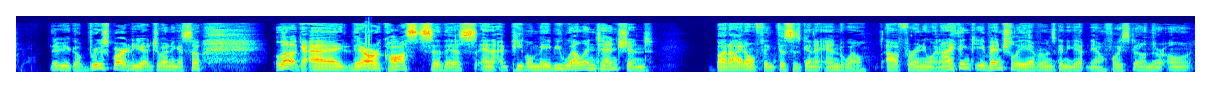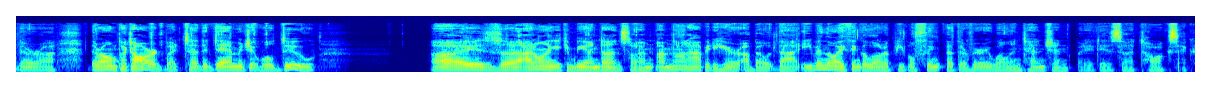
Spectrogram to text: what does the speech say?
there you go, Bruce Pardy joining us. So look, I, there are costs to this, and people may be well intentioned, but I don't think this is going to end well uh, for anyone. I think eventually everyone's going to get you know foisted on their own their uh, their own petard, but uh, the damage it will do uh, is uh, I don't think it can be undone. So I'm I'm not happy to hear about that. Even though I think a lot of people think that they're very well intentioned, but it is uh, toxic.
